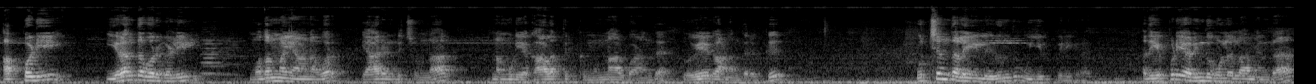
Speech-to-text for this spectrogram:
அப்படி இறந்தவர்களில் முதன்மையானவர் யார் என்று சொன்னால் நம்முடைய காலத்திற்கு முன்னால் வாழ்ந்த விவேகானந்தருக்கு உச்சந்தலையில் இருந்து உயிர் பிரிகிறது. அதை எப்படி அறிந்து கொள்ளலாம் என்றால்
